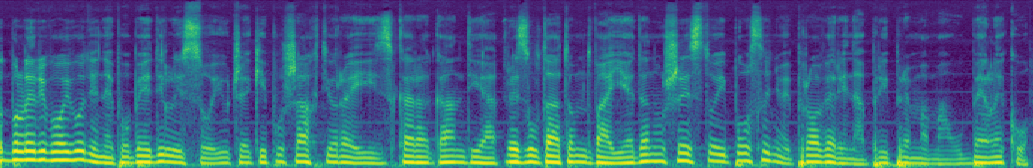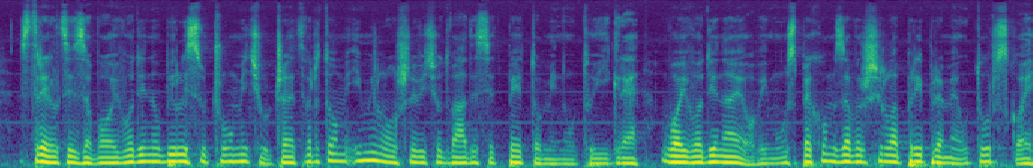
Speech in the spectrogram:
Futboleri Vojvodine pobedili su juče ekipu Šahtjora iz Karagandija rezultatom 2-1 u šestoj i posljednjoj proveri na pripremama u Beleku. Strelci za Vojvodinu bili su Čumić u četvrtom i Milošević u 25. minutu igre. Vojvodina je ovim uspehom završila pripreme u Turskoj.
